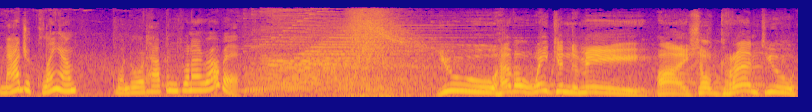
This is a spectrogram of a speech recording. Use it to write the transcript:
Magic lamp? Wonder what happens when I rub it. You have awakened me. I shall grant you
